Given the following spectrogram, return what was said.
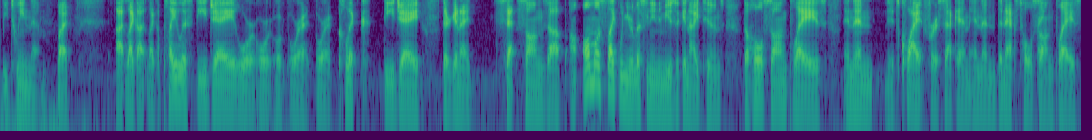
between them. But uh, like a like a playlist DJ or or or, or a, or a click DJ, they're gonna set songs up almost like when you're listening to music in iTunes the whole song plays and then it's quiet for a second and then the next whole song right. plays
